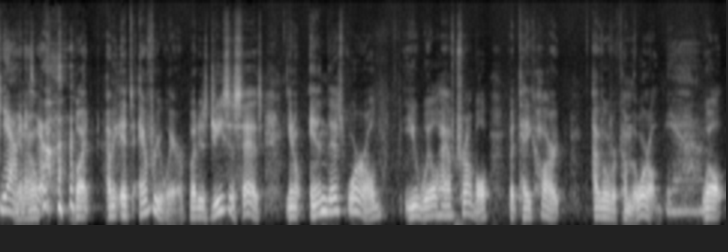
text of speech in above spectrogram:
yeah you me know too. but i mean it's everywhere but as jesus says you know in this world you will have trouble but take heart i've overcome the world yeah well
